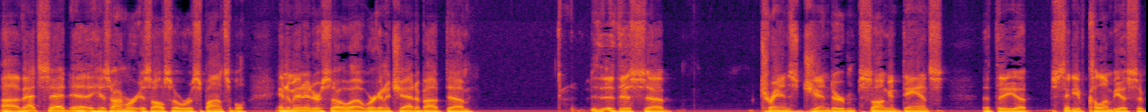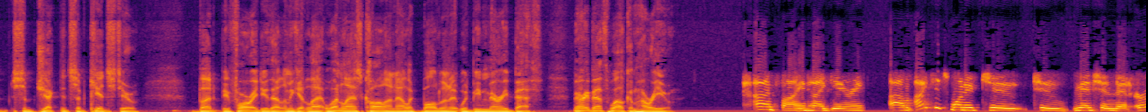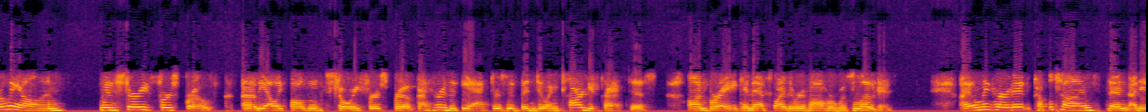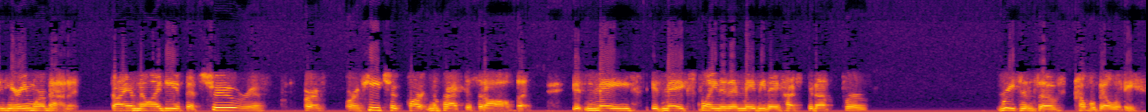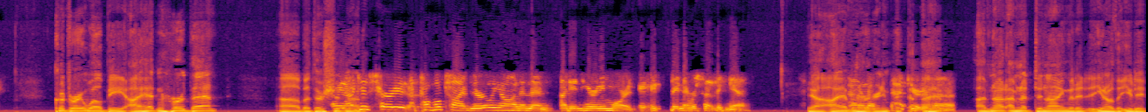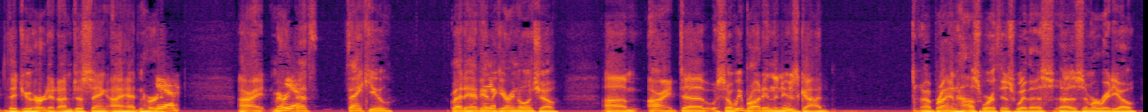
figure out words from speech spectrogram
Uh, that said, uh, his armor is also responsible. In a minute or so, uh, we're going to chat about um, th- this transgender song and dance that the uh, city of Columbia sub- subjected some kids to. But before I do that, let me get la- one last call on Alec Baldwin. It would be Mary Beth. Mary Beth, welcome. How are you? I'm fine. Hi, Gary. Um, I just wanted to to mention that early on, when the story first broke, uh, the Alec Baldwin story first broke, I heard that the actors had been doing target practice on break, and that's why the revolver was loaded. I only heard it a couple times, then I didn't hear any more about it. So I have no idea if that's true or if or if, or if he took part in the practice at all. But it may it may explain it, and maybe they hushed it up for reasons of culpability. Could very well be. I hadn't heard that, uh, but there should I mean. I just heard it a couple times early on, and then I didn't hear any more. It, it, they never said it again. yeah, I haven't I heard any. I, I am not. I'm not denying that it. You know that you did that you heard it. I'm just saying I hadn't heard Yeah. it. All right, Mary Yeah. Beth. Thank you. Glad to have you on the Gary Nolan show. Um, all right, uh, so we brought in the news god. Uh, Brian Houseworth is with us, uh, Zimmer Radio,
